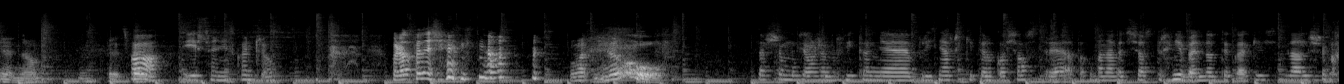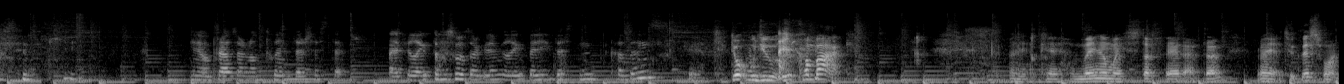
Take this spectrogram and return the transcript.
yeah, no. But it's very. O, i jeszcze nie skończył. We're not finishing, no. What? No! Zawsze mówią, że brwi to nie bliźniaczki, tylko siostry, a to chyba nawet siostry nie będą, tylko jakieś dalsze kuzynki. You know, brows are not twins, they're sisters. I feel like those ones are gonna be like very distant cousins. Okay. Don't, would you come back? Right, okay, I'm laying all my stuff there that I've done. Right, I took this one.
